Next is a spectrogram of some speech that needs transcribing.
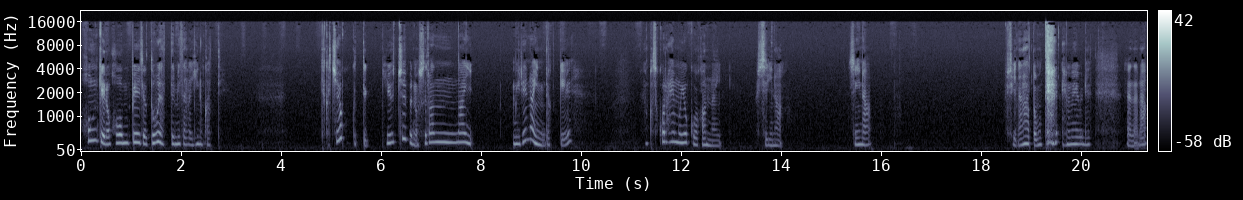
本家のホームページをどうやって見たらいいのかっていう。てか中国って YouTube 載せらない見れないんだっけ？なんかそこら辺もよくわかんない。不思議な。不思議な。だなと思って MM です。さよなら。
